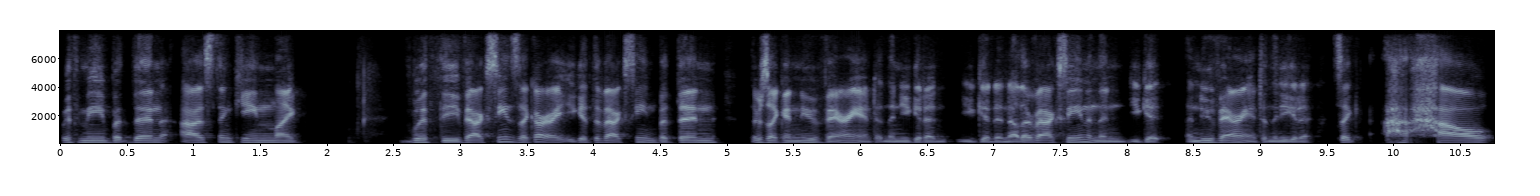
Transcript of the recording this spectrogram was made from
with me but then I was thinking like with the vaccines like all right you get the vaccine but then there's like a new variant and then you get a you get another vaccine and then you get a new variant and then you get a, it's like how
